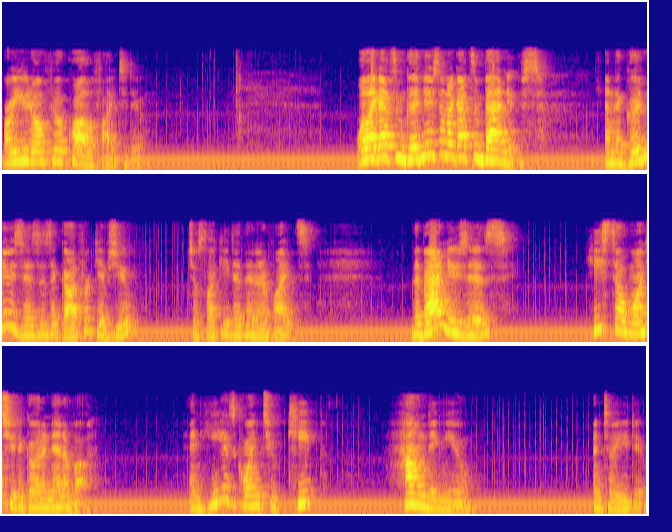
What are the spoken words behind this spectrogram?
or you don't feel qualified to do? Well, I got some good news and I got some bad news. And the good news is, is that God forgives you, just like He did the Ninevites. The bad news is, He still wants you to go to Nineveh. And He is going to keep hounding you until you do.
